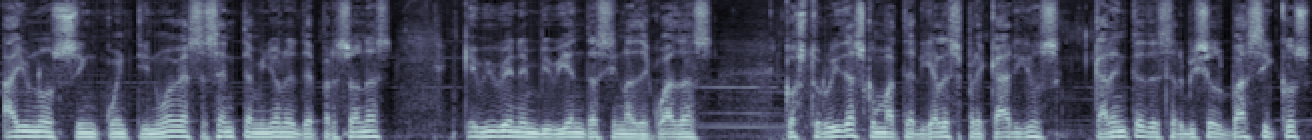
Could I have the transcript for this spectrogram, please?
hay unos 59 a 60 millones de personas que viven en viviendas inadecuadas, construidas con materiales precarios, carentes de servicios básicos,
